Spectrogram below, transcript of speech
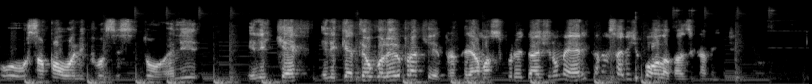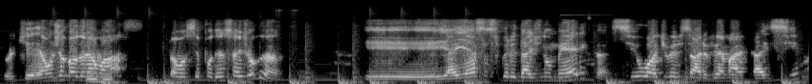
o São Paulo que você citou, ele, ele, quer, ele quer ter o goleiro para quê? Para criar uma superioridade numérica na série de bola, basicamente. Porque é um jogador a Uhum. mais para você poder sair jogando. E, e aí essa superioridade numérica, se o adversário vier marcar em cima,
